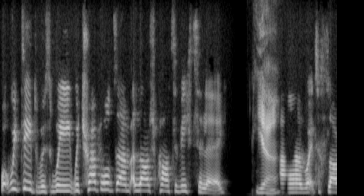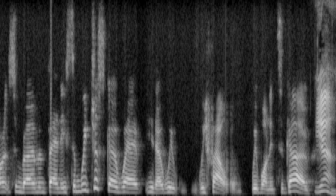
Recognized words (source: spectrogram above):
what we did was we we travelled um, a large part of Italy. Yeah. Um, went to Florence and Rome and Venice, and we just go where you know we we felt we wanted to go. Yeah.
